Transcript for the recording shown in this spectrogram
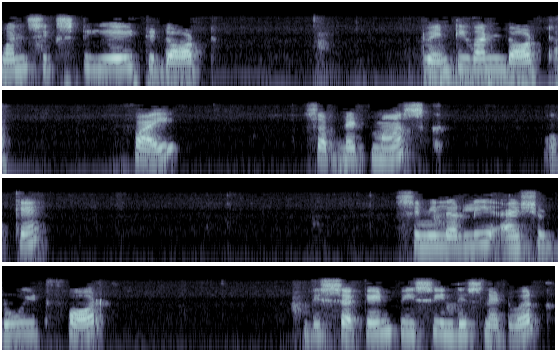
168.21.5 subnet mask okay. Similarly I should do it for the second PC in this network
